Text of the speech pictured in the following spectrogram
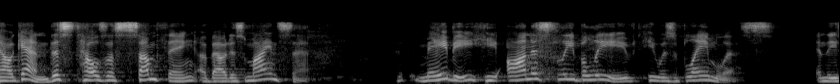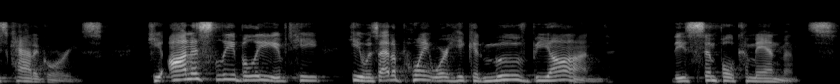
Now, again, this tells us something about his mindset. Maybe he honestly believed he was blameless in these categories. He honestly believed he, he was at a point where he could move beyond these simple commandments.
